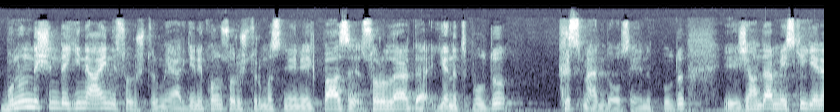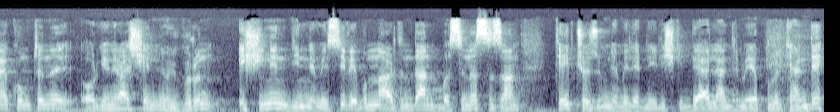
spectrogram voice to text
Bunun dışında yine aynı soruşturmaya Ergenekon soruşturmasına yönelik bazı sorulara da yanıt buldu kısmen de olsa yanıt buldu. E, Jandarma eski genel komutanı Orgeneral Şenol Uygur'un eşinin dinlemesi ve bunun ardından basına sızan teyp çözümlemelerine ilişkin değerlendirme yapılırken de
